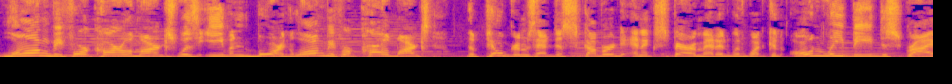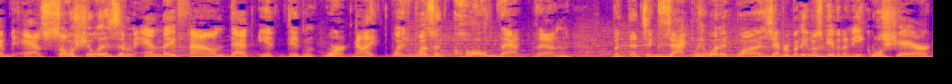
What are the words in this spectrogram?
Long before Karl Marx was even born, long before Karl Marx the pilgrims had discovered and experimented with what could only be described as socialism, and they found that it didn't work. Now, it wasn't called that then, but that's exactly what it was. Everybody was given an equal share.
